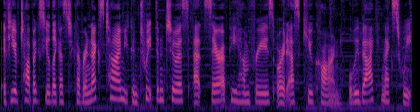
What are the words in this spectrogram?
If you have topics you'd like us to cover next time, you can tweet them to us at Sarah P. Humphreys or at SQ Karn. We'll be back next week.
